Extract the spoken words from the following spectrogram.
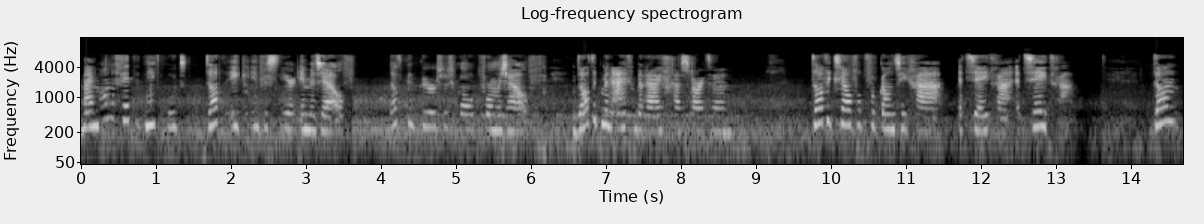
Mijn man vindt het niet goed dat ik investeer in mezelf. Dat ik een cursus koop voor mezelf. Dat ik mijn eigen bedrijf ga starten. Dat ik zelf op vakantie ga, et cetera, et cetera. Dan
